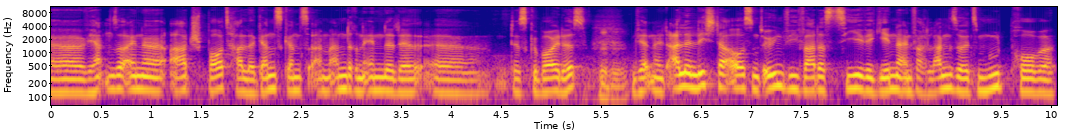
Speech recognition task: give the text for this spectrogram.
wir hatten so eine Art Sporthalle ganz, ganz am anderen Ende der, äh, des Gebäudes. Mhm. Und wir hatten halt alle Lichter aus und irgendwie war das Ziel, wir gehen da einfach lang, so als Mutprobe.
